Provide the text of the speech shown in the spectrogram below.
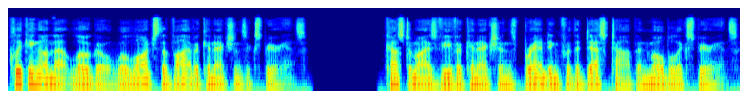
Clicking on that logo will launch the Viva Connections experience. Customize Viva Connections branding for the desktop and mobile experience.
